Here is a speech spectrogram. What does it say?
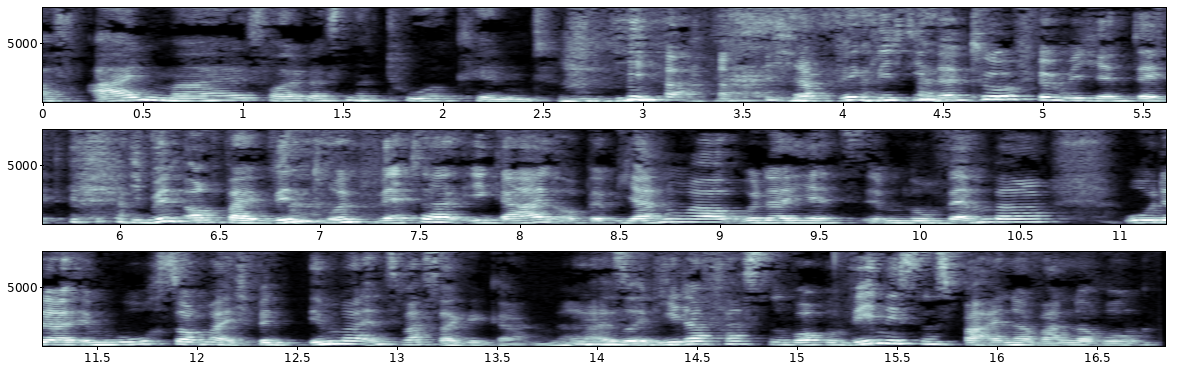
auf einmal voll das Naturkind. ja, ich habe wirklich die Natur für mich entdeckt. Ich bin auch bei Wind und Wetter, egal ob im Januar oder jetzt im November oder im Hochsommer, ich bin immer ins Wasser gegangen. Ne? Also in jeder Fastenwoche, wenigstens bei einer Wanderung.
